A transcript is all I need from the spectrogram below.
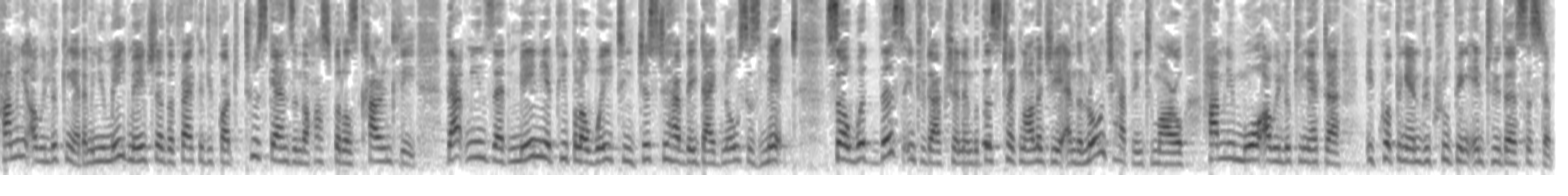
How many are we looking at? I mean, you made mention of the fact that you've got two scans in the hospitals currently. That means that many people are waiting just to have their diagnosis met. So with this introduction and with this technology and the launch happening tomorrow, how many more are we looking at uh, equipping and recruiting into the system?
